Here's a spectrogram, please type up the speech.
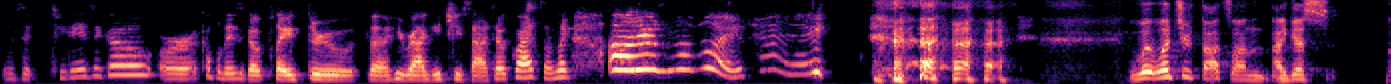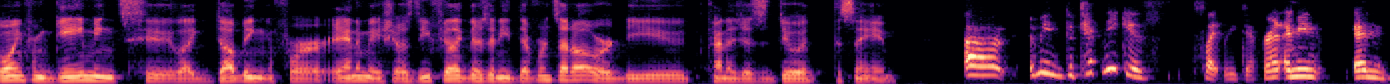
was it two days ago or a couple days ago played through the Hiiragi Chisato quest. I was like, oh, there's my voice. Hey. what, what's your thoughts on I guess going from gaming to like dubbing for anime shows? Do you feel like there's any difference at all, or do you kind of just do it the same? Uh, I mean, the technique is slightly different. I mean, and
